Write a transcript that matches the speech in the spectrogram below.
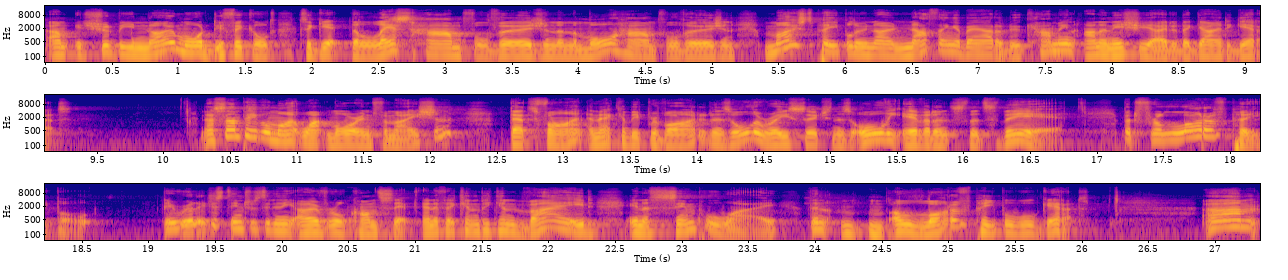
Um, it should be no more difficult to get the less harmful version than the more harmful version. Most people who know nothing about it, who come in uninitiated, are going to get it. Now, some people might want more information. That's fine, and that can be provided. There's all the research and there's all the evidence that's there. But for a lot of people, they're really just interested in the overall concept. And if it can be conveyed in a simple way, then a lot of people will get it. Um,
